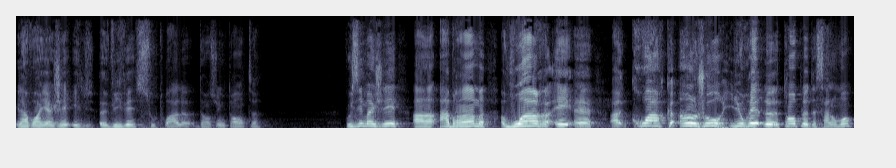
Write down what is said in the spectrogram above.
il a voyagé, il euh, vivait sous toile dans une tente. Vous imaginez euh, Abraham voir et euh, croire qu'un jour il y aurait le temple de Salomon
